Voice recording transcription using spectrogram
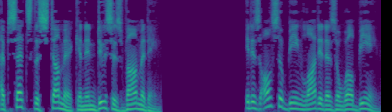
upsets the stomach and induces vomiting." It is also being lauded as a well-being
